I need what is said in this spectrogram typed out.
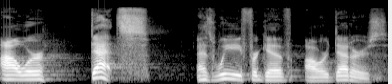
our debts as we forgive our debtors.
